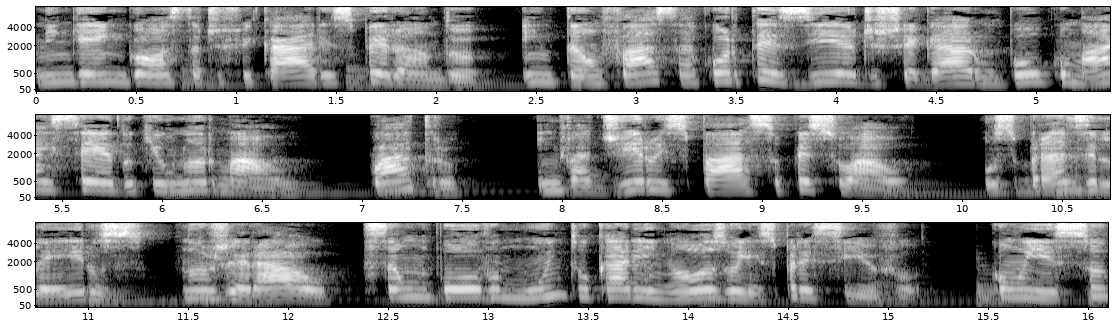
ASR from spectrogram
Ninguém gosta de ficar esperando, então faça a cortesia de chegar um pouco mais cedo que o normal. 4. Invadir o espaço pessoal. Os brasileiros, no geral, são um povo muito carinhoso e expressivo. Com isso,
